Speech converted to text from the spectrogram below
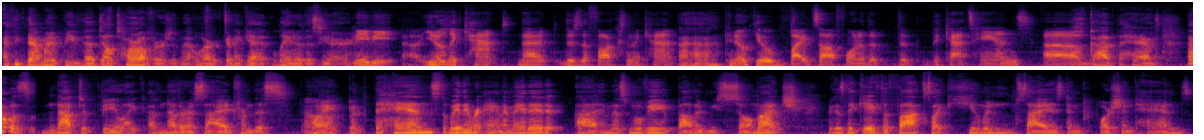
I think that might be the Del Toro version that we're gonna get later this year. Maybe uh, you know the cat that there's the fox and the cat. Uh huh. Pinocchio bites off one of the, the, the cat's hands. Um, Oh God, the hands. That was not to be like another aside from this Uh-huh. point, but the hands, the way they were animated uh, in this movie, bothered me so much because they gave the fox like human-sized and proportioned hands,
